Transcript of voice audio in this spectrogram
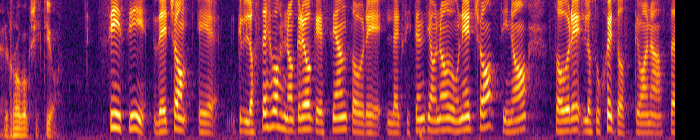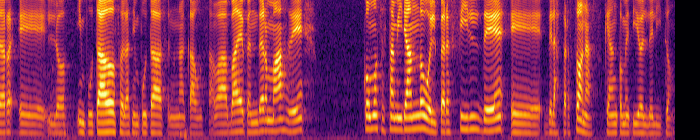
el robo existió. Sí, sí, de hecho, eh, los sesgos no creo que sean sobre la existencia o no de un hecho, sino sobre los sujetos que van a ser eh, los imputados o las imputadas en una causa. Va, a depender más de cómo se está mirando o el perfil de, eh, las personas que han cometido el delito.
